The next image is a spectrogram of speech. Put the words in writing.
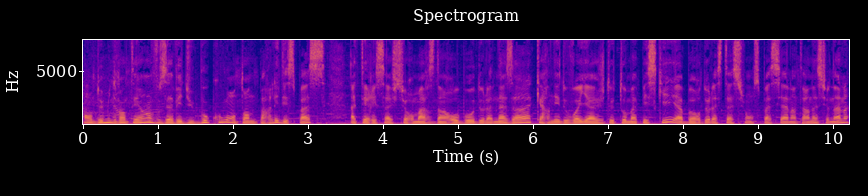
En 2021, vous avez dû beaucoup entendre parler d'espace. Atterrissage sur Mars d'un robot de la NASA, carnet de voyage de Thomas Pesquet à bord de la Station spatiale internationale,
